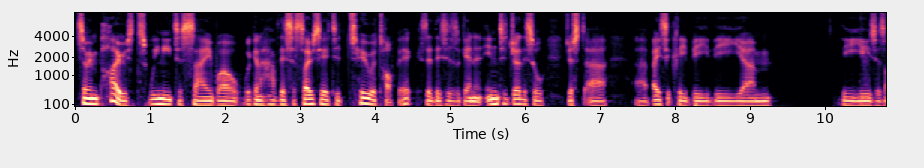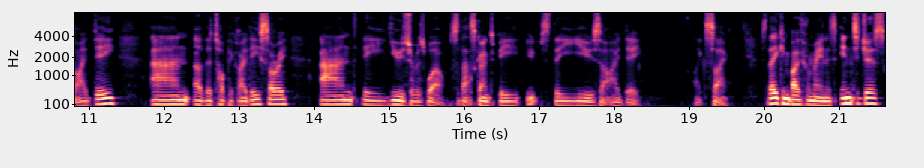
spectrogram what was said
So in posts, we need to say, well, we're going to have this associated to a topic. So this is again an integer. This will just uh, uh, basically be the um, the user's ID. and uh, the topic ID, sorry, and the user as well. So that's going to be oops, the user ID, like so. So they can both remain as integers,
